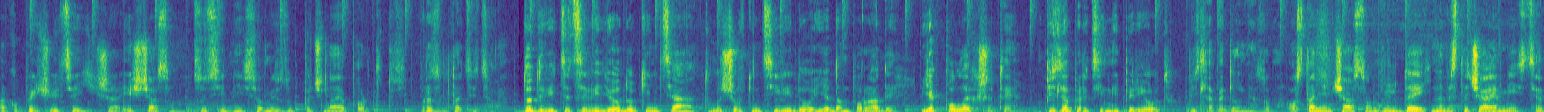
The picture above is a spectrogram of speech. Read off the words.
накопичується їжа, і з часом сусідній сьомий зуб починає портитись в результаті цього. Додивіться це відео до кінця, тому що в кінці відео я дам поради, як полегшити післяопераційний період після видалення зуба. Останнім часом в людей не вистачає місця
